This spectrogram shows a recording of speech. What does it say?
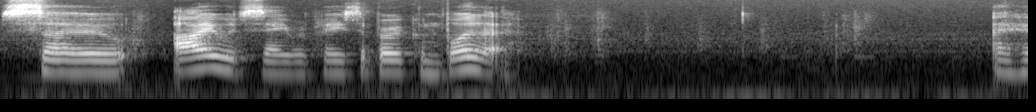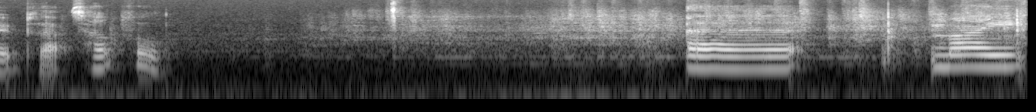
So I would say replace a broken boiler. I hope that's helpful. Uh, my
